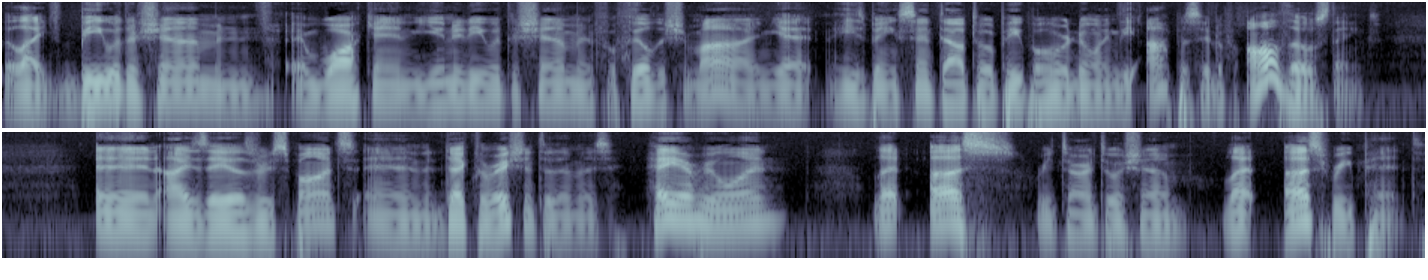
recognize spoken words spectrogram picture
like be with Hashem and, and walk in unity with Hashem and fulfill the Shema, and yet he's being sent out to a people who are doing the opposite of all those things. And Isaiah's response and declaration to them is, Hey everyone, let us return to Hashem. Let us repent.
